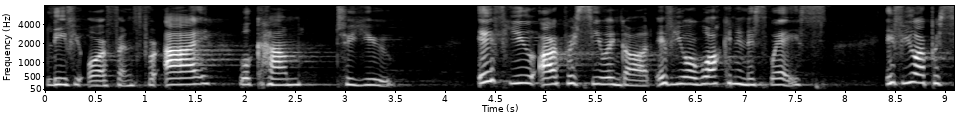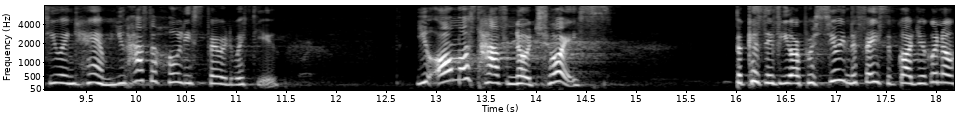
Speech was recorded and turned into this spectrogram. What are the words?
leave you orphans, for I will come to you. If you are pursuing God, if you are walking in his ways, if you are pursuing him, you have the Holy Spirit with you. You almost have no choice because if you are pursuing the face of God, you're going to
